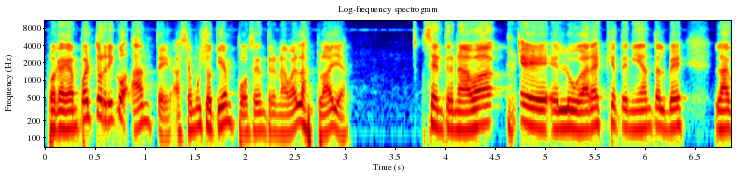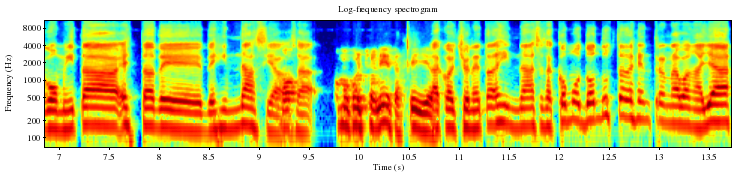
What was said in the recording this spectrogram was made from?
Porque acá en Puerto Rico, antes, hace mucho tiempo, se entrenaba en las playas. Se entrenaba eh, en lugares que tenían tal vez la gomita esta de, de gimnasia. o sea, como colchoneta, sí. La colchoneta de gimnasio. O sea, ¿cómo, ¿dónde ustedes entrenaban allá?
